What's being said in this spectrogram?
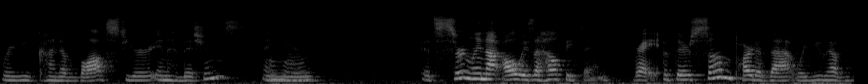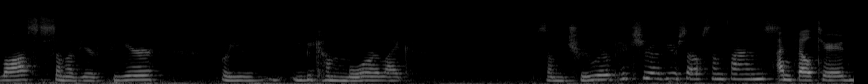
where you've kind of lost your inhibitions and you, Mhm. it's certainly not always a healthy thing. Right. But there's some part of that where you have lost some of your fear or you've you become more like some truer picture of yourself sometimes. Unfiltered.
